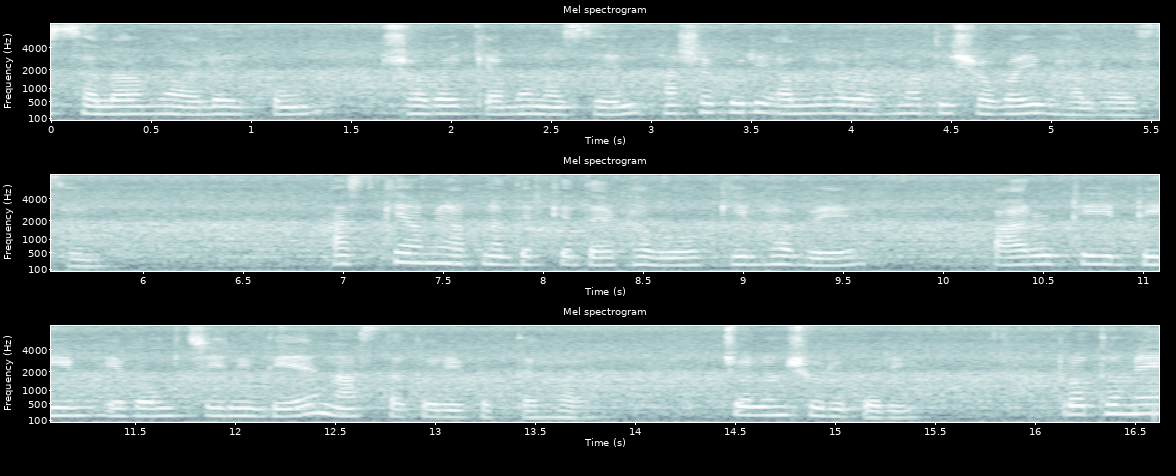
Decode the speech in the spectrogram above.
আসসালামু আলাইকুম। সবাই কেমন আছেন? আশা করি আল্লাহর রহমতে সবাই ভালো আছেন। আজকে আমি আপনাদেরকে দেখাবো কীভাবে পাউরুটি ডিম এবং চিনি দিয়ে নাস্তা তৈরি করতে হয়। চলুন শুরু করি। প্রথমে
